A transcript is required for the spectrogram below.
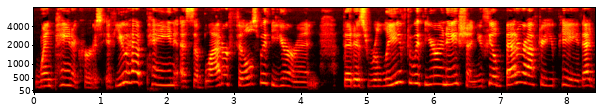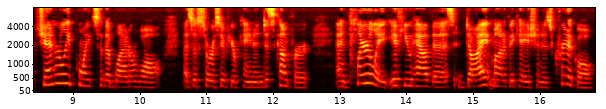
when pain occurs. If you have pain as the bladder fills with urine that is relieved with urination, you feel better after you pee, that generally points to the bladder wall as a source of your pain and discomfort. And clearly, if you have this, diet modification is critical,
